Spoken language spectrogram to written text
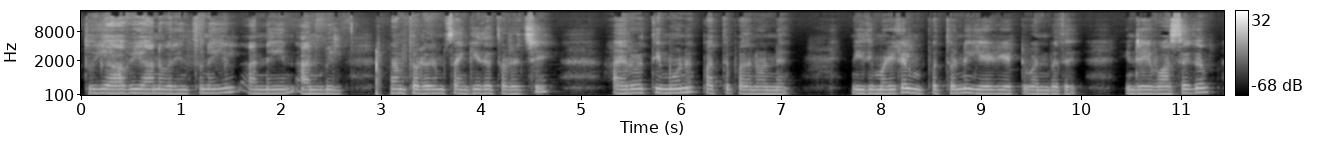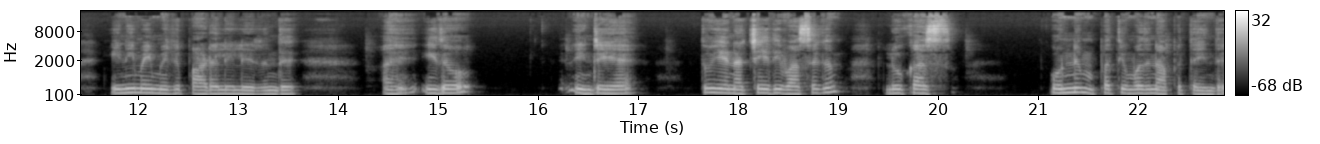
தூய ஆவியானவரின் துணையில் அன்னையின் அன்பில் நாம் தொடரும் சங்கீத தொடர்ச்சி அறுபத்தி மூணு பத்து பதினொன்று நீதிமொழிகள் முப்பத்தொன்று ஏழு எட்டு ஒன்பது. இன்றைய வாசகம் இனிமை மிகு பாடலிலிருந்து இதோ இன்றைய தூய நற்செய்தி வாசகம் லூகாஸ் ஒன்று முப்பத்தி ஒம்பது நாற்பத்தைந்து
